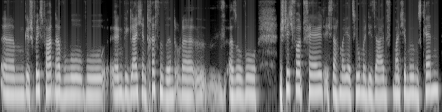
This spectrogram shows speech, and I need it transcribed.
ähm, Gesprächspartner, wo, wo irgendwie gleiche Interessen sind oder äh, also wo ein Stichwort fällt. Ich sage mal jetzt Human Design. Manche mögen es kennen.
